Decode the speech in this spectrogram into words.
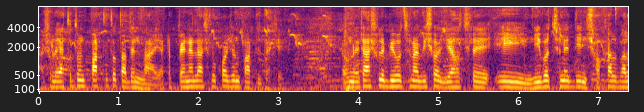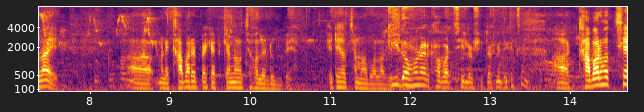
আসলে এতজন প্রার্থী তো তাদের নাই। একটা প্যানেলে আসলে কয়জন প্রার্থী থাকে? এবং এটা আসলে বিবেচনার বিষয় যে হচ্ছে এই নির্বাচনের দিন সকালবেলায় মানে খাবারের প্যাকেট কেন হচ্ছে হলে ঢুকবে? এটাই হচ্ছে আমার বলা কি ধরনের খাবার ছিল সেটা আপনি দেখেছেন? আর খাবার হচ্ছে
